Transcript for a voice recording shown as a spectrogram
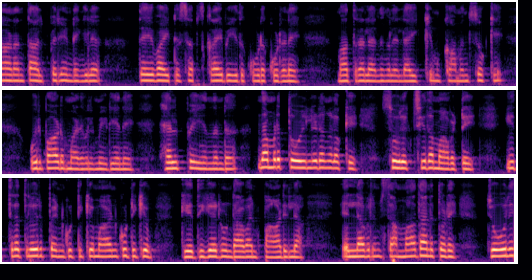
കാണാൻ താല്പര്യമുണ്ടെങ്കിൽ ദയവായിട്ട് സബ്സ്ക്രൈബ് ചെയ്ത് കൂടെ കൂടണേ. മാത്രമല്ല നിങ്ങൾ ലൈക്കും കമൻസും ഒക്കെ ഒരുപാട് മഴവിൽ മീഡിയനെ ഹെൽപ്പ് ചെയ്യുന്നുണ്ട്. നമ്മുടെ തൊഴിലിടങ്ങളൊക്കെ സുരക്ഷിതമാവട്ടെ. ഇത്തരത്തിലൊരു പെൺകുട്ടിക്കും ആൺകുട്ടിക്കും ഗതികേടുണ്ടാവാൻ പാടില്ല. എല്ലാവരും സമാധാനത്തോടെ ജോലി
